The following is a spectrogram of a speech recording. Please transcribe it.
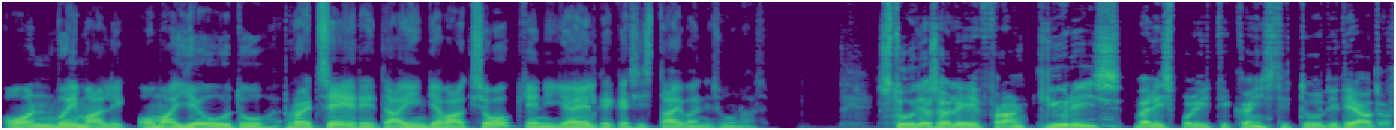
on võimalik oma jõudu projitseerida India-Vaikse ookeani ja eelkõige siis Taiwan'i suunas. stuudios oli Frank Jüris, Välispoliitika Instituudi teadur.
